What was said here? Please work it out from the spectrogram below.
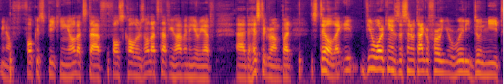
you know, focus peaking, all that stuff, false colors, all that stuff you have in here. You have uh, the histogram, but still, like, if you're working as a cinematographer, you really do need,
